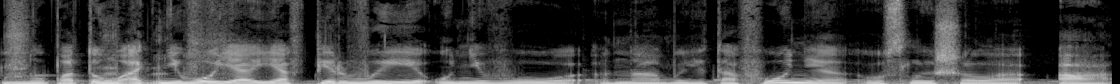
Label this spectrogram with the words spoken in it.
Ну, потом от него я, я впервые у него на магнитофоне услышала А,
